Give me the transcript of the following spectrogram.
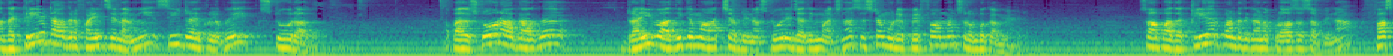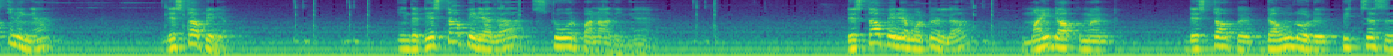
அந்த க்ரியேட் ஆகிற ஃபைல்ஸ் எல்லாமே சி ட்ரைவ்குள்ளே போய் ஸ்டோர் ஆகுது. அப்போ அது ஸ்டோர் ஆக ஆக ட்ரைவ் அதிகமாக ஆச்சு அப்படின்னா ஸ்டோரேஜ் அதிகமாக ஆச்சுன்னா சிஸ்டமுடைய பெர்ஃபார்மன்ஸ் ரொம்ப கம்மியாகிடும் ஸோ அப்போ அதை கிளியர் பண்ணுறதுக்கான ப்ராசஸ் அப்படின்னா ஃபஸ்ட்டு நீங்கள் டெஸ்க்டாப் ஏரியா இந்த டெஸ்க்டாப் ஏரியாவில் ஸ்டோர் பண்ணாதீங்க. டெஸ்க்டாப் ஏரியா மட்டும் இல்லை my document desktop download pictures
